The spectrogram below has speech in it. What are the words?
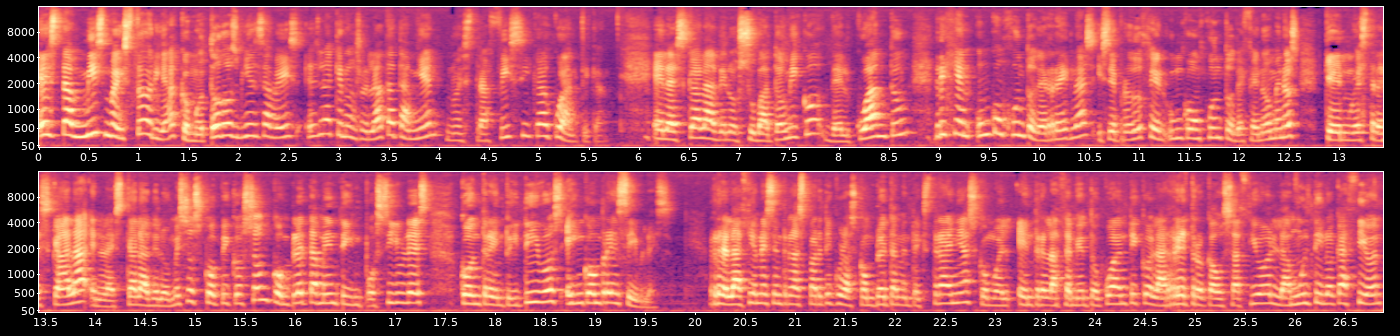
Esta misma historia, como todos bien sabéis, es la que nos relata también nuestra física cuántica. En la escala de lo subatómico, del quantum, rigen un conjunto de reglas y se producen un conjunto de fenómenos que en nuestra escala, en la escala de lo mesoscópico, son completamente imposibles, contraintuitivos e incomprensibles relaciones entre las partículas completamente extrañas como el entrelazamiento cuántico, la retrocausación, la multilocación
